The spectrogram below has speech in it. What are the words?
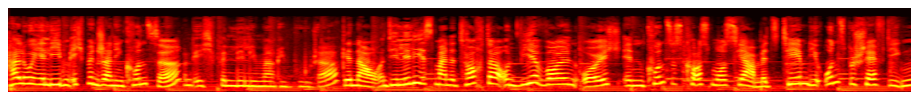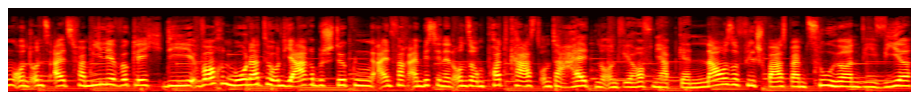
Hallo ihr Lieben, ich bin Janine Kunze. Und ich bin Lili Marie Buda. Genau, und die Lilly ist meine Tochter und wir wollen euch in Kunst des Kosmos ja mit Themen, die uns beschäftigen und uns als Familie wirklich die Wochen, Monate und Jahre bestücken, einfach ein bisschen in unserem Podcast unterhalten und wir hoffen, ihr habt genauso viel Spaß beim Zuhören wie wir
